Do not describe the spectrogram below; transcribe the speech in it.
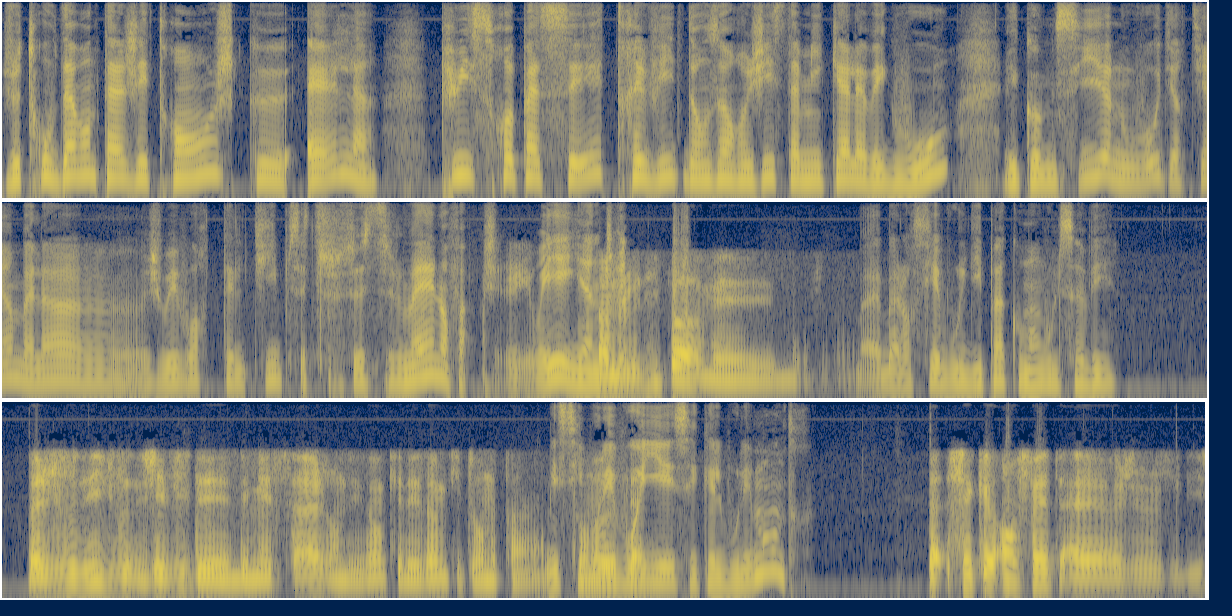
Je trouve davantage étrange que elle puisse repasser très vite dans un registre amical avec vous et comme si à nouveau dire tiens ben là euh, je vais voir tel type cette, semaine enfin vous voyez il y a un Ça truc. me le dit pas mais bah, bah, alors si elle vous le dit pas comment vous le savez? Ben, je vous dis, j'ai vu des, messages en disant qu'il y a des hommes qui tournent pas. Mais si vous les voyez, c'est qu'elle vous les montre. Ben, c'est que en fait, euh, je, je, vous dis,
